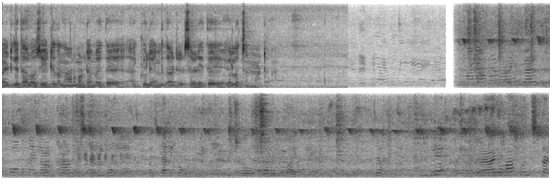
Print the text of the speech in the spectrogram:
బయటకైతే అలౌ చేయట్లేదు. నార్మల్ టైంలో అయితే అక్యూ లైన్లు దాటి ఇటు సైడ్ అయితే వెళ్ళొచ్చు అనమాట కొంచెం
